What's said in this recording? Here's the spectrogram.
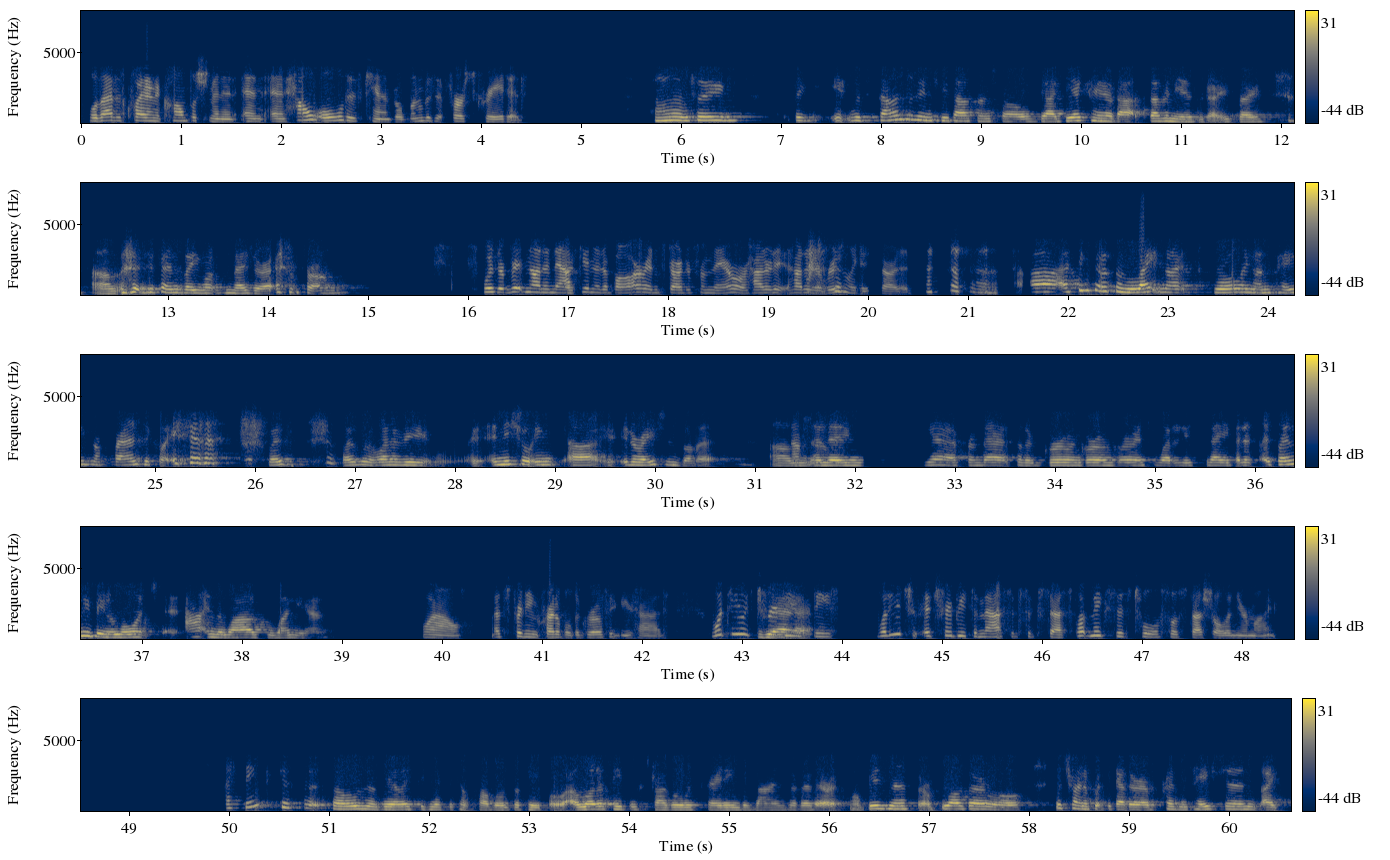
Well, that is quite an accomplishment. And, and, and how old is Canva? When was it first created? Um, so it was founded in 2012. The idea came about seven years ago, so um, it depends where you want to measure it from. Was it written on a napkin at a bar and started from there, or how did it how did it originally get started? uh, I think there was some late night scrolling on paper frantically. was was one of the initial in, uh, iterations of it, um, and then yeah, from there it sort of grew and grew and grew into what it is today. But it's, it's only been launched out in the wild for one year. Wow, that's pretty incredible the growth that you had. What do you attribute yeah. these? What do you attribute the massive success? What makes this tool so special in your mind? I think just that it solves a really significant problem for people. A lot of people struggle with creating designs, whether they're a small business or a blogger or just trying to put together a presentation. Like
